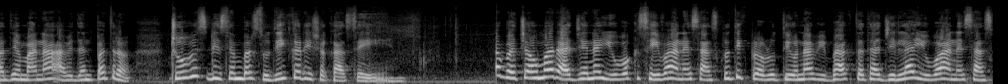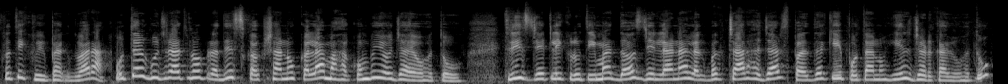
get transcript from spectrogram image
માધ્યમાના આવેદનપત્ર ચોવીસ ડિસેમ્બર સુધી કરી શકાશે. બચાવમાં રાજ્યના યુવક સેવા અને સાંસ્કૃતિક પ્રવૃત્તિઓના વિભાગ તથા જિલ્લા યુવા અને સાંસ્કૃતિક વિભાગ દ્વારા ઉત્તર ગુજરાતનો પ્રદેશ કક્ષાનો કલા મહાકુંભ યોજાયો હતો. ત્રીસ જેટલી કૃતિમાં દસ જિલ્લાના લગભગ ચાર હજાર સ્પર્ધકે પોતાનું હીર ઝળકાવ્યું હતું,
